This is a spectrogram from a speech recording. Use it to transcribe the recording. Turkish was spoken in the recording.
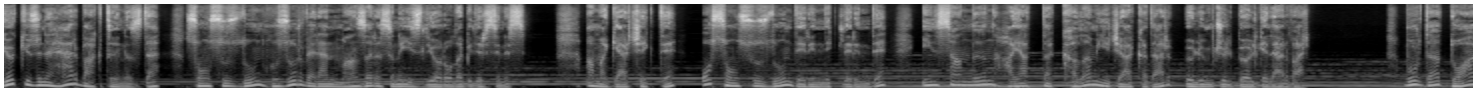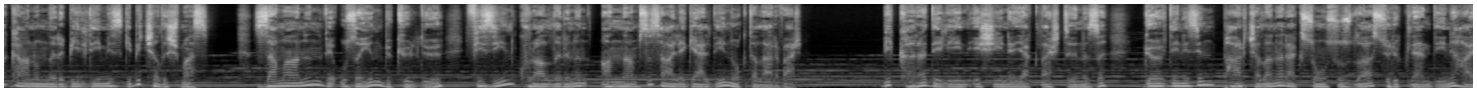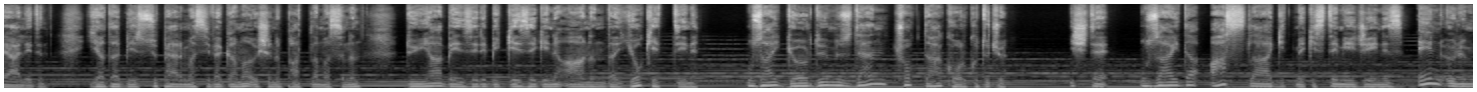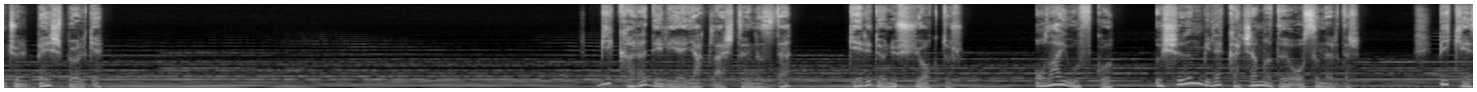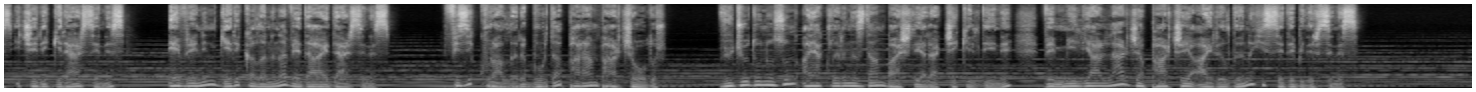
Gökyüzüne her baktığınızda sonsuzluğun huzur veren manzarasını izliyor olabilirsiniz. Ama gerçekte o sonsuzluğun derinliklerinde insanlığın hayatta kalamayacağı kadar ölümcül bölgeler var. Burada doğa kanunları bildiğimiz gibi çalışmaz. Zamanın ve uzayın büküldüğü, fiziğin kurallarının anlamsız hale geldiği noktalar var. Bir kara deliğin eşiğine yaklaştığınızı, gövdenizin parçalanarak sonsuzluğa sürüklendiğini hayal edin. Ya da bir süpermasive gama ışını patlamasının dünya benzeri bir gezegeni anında yok ettiğini, uzay gördüğümüzden çok daha korkutucu. İşte uzayda asla gitmek istemeyeceğiniz en ölümcül beş bölge. Bir kara deliğe yaklaştığınızda geri dönüş yoktur. Olay ufku, ışığın bile kaçamadığı o sınırdır. Bir kez içeri girerseniz evrenin geri kalanına veda edersiniz. Fizik kuralları burada paramparça olur. Vücudunuzun ayaklarınızdan başlayarak çekildiğini ve milyarlarca parçaya ayrıldığını hissedebilirsiniz.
